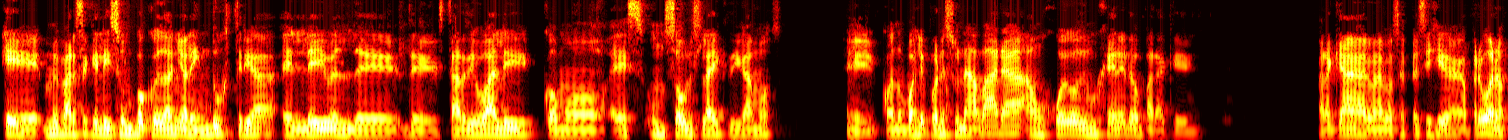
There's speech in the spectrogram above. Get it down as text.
eh, me parece que le hizo un poco de daño a la industria el label de, de Stardew Valley como es un Souls-like, digamos. Eh, cuando vos le pones una vara a un juego de un género para que para que haga alguna cosa específica. Pero bueno,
